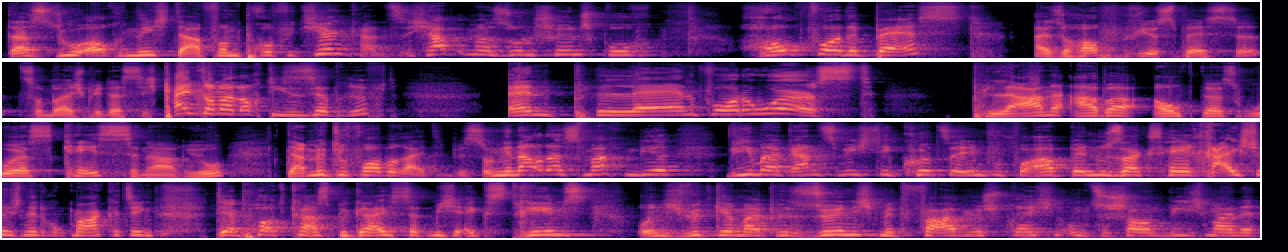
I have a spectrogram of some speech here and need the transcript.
dass du auch nicht davon profitieren kannst. Ich habe immer so einen schönen Spruch, hope for the best, also hoffe fürs Beste, zum Beispiel, dass sich kein Sommerloch dieses Jahr trifft, and plan for the worst plane aber auf das Worst-Case-Szenario, damit du vorbereitet bist. Und genau das machen wir. Wie immer ganz wichtig, kurze Info vorab, wenn du sagst, hey, reicht euch Network Marketing, der Podcast begeistert mich extremst und ich würde gerne mal persönlich mit Fabio sprechen, um zu schauen, wie ich meine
